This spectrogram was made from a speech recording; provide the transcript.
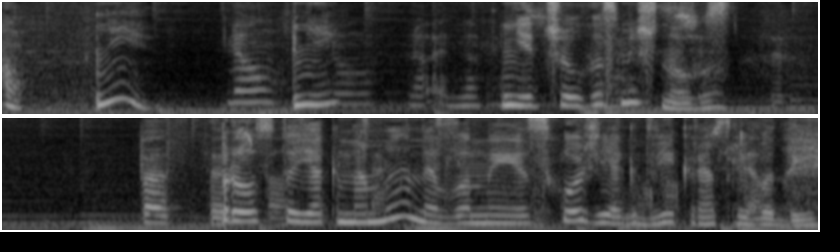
No. Ні, No. Ні. Нічого смішного. Просто як на мене, вони схожі як дві краплі води.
